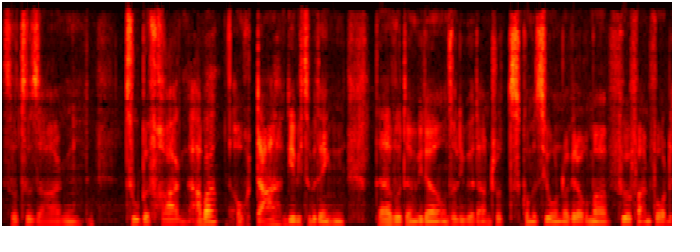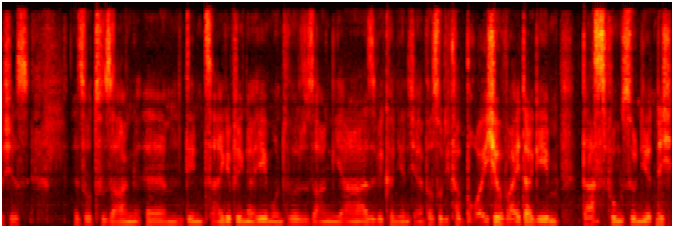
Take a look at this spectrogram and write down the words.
sozusagen zu befragen. Aber auch da gebe ich zu bedenken, da wird dann wieder unsere liebe Datenschutzkommission oder wer auch immer für verantwortlich ist, sozusagen ähm, den Zeigefinger heben und würde sagen, ja, also wir können hier nicht einfach so die Verbräuche weitergeben. Das funktioniert nicht.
